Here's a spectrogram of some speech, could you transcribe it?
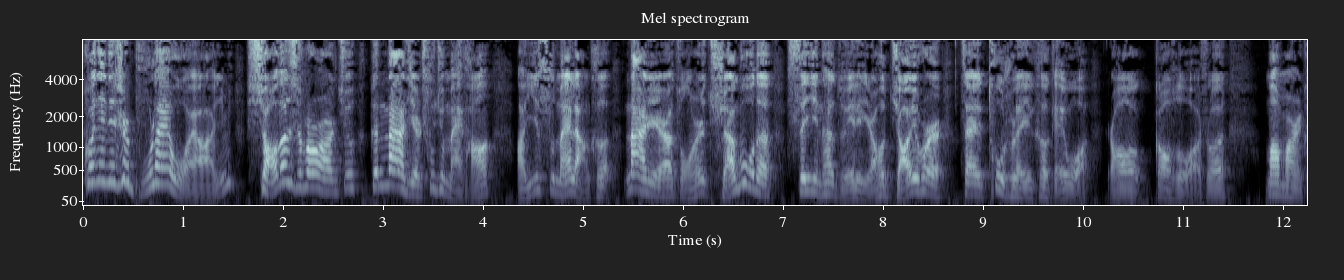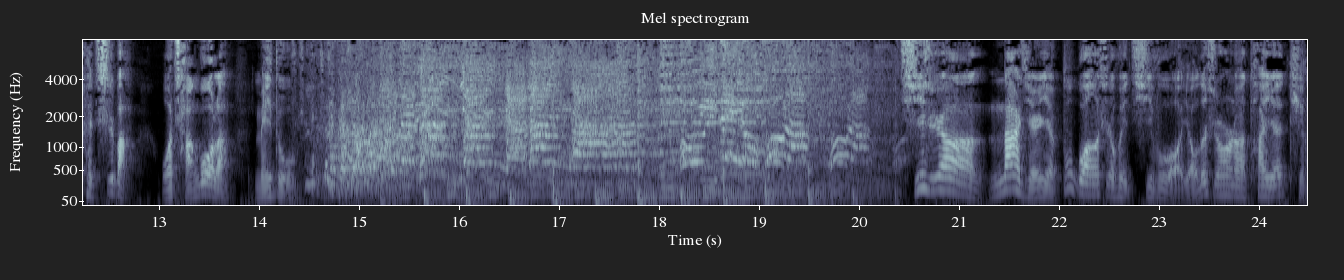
关键这事不赖我呀，因为小的时候啊，就跟娜姐出去买糖啊，一次买两颗，娜姐啊总是全部的塞进她嘴里，然后嚼一会儿再吐出来一颗给我，然后告诉我说：“茂茂，你快吃吧，我尝过了，没毒。”其实啊，娜姐也不光是会欺负我，有的时候呢，她也挺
